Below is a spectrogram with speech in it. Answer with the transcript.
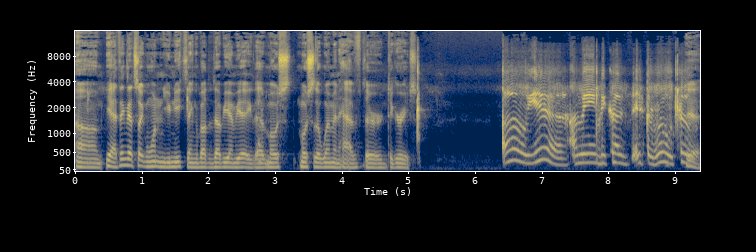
Um, yeah, I think that's like one unique thing about the WNBA that most most of the women have their degrees. Oh yeah, I mean because it's the rule too.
